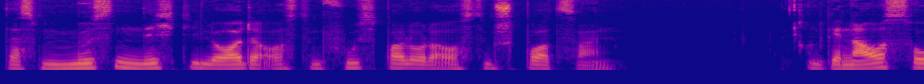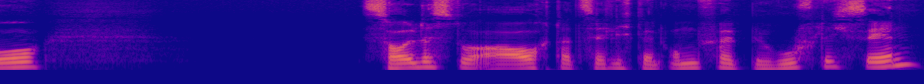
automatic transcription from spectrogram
Das müssen nicht die Leute aus dem Fußball oder aus dem Sport sein. Und genauso solltest du auch tatsächlich dein Umfeld beruflich sehen.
